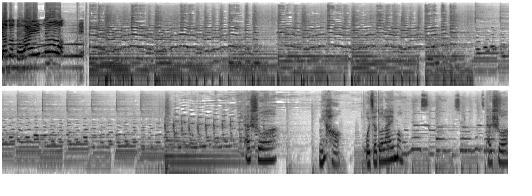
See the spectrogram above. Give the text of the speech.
叫做哆啦 A 梦。他说：“你好，我叫哆啦 A 梦。”他说：“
